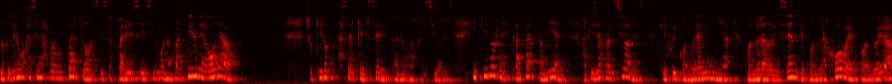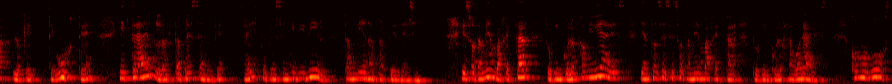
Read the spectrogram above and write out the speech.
Lo que tenemos que hacer es romper todas esas paredes y decir, bueno, a partir de ahora yo quiero hacer crecer estas nuevas versiones y quiero rescatar también aquellas versiones que fui cuando era niña, cuando era adolescente, cuando era joven, cuando era lo que te guste y traerlo a este presente, a este presente y vivir también a partir de allí. Eso también va a afectar tus vínculos familiares y entonces eso también va a afectar tus vínculos laborales. Cómo vos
